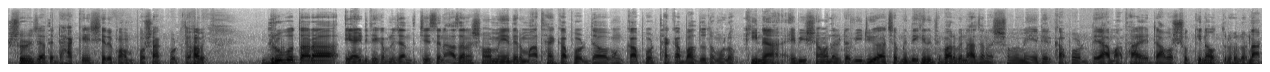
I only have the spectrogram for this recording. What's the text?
শরীর যাতে ঢাকে, সেরকম পোশাক পরতে হবে। ধ্রুব তারা এআইডি থেকে আপনি জানতে চেয়েছেন, আজানের সময় মেয়েদের মাথায় কাপড় দেওয়া এবং কাপড় থাকা বাধ্যতামূলক কিনা, এ বিষয়ে আমাদের একটা ভিডিও আছে, আপনি দেখে নিতে পারবেন, আজানের সময় মেয়েদের কাপড় দেওয়া মাথায়, এটা আবশ্যক কিনা, উত্তর হলো না।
